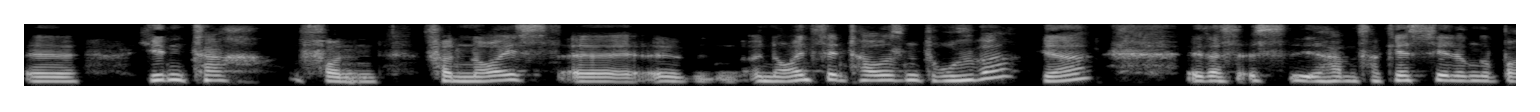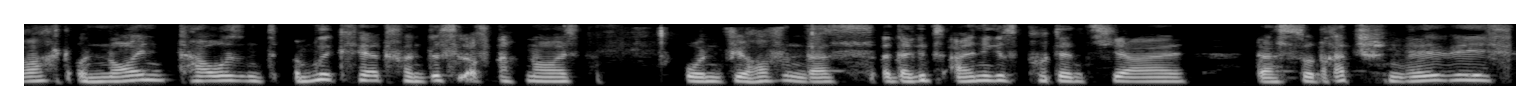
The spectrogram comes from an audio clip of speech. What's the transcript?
äh, jeden Tag von von Neuss äh, 19.000 rüber. Ja, das ist, wir haben Verkehrszählung gebracht und 9.000 umgekehrt von Düsseldorf nach Neuss. Und wir hoffen, dass da gibt es einiges Potenzial, dass so ein Radschnellweg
